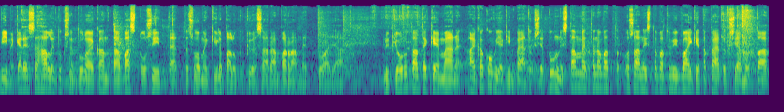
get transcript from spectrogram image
viime kädessä hallituksen tulee kantaa vastuu siitä, että Suomen kilpailukykyä saadaan parannettua ja nyt joudutaan tekemään aika koviakin päätöksiä. Tunnistamme, että ne ovat, osa niistä ovat hyvin vaikeita päätöksiä, mutta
